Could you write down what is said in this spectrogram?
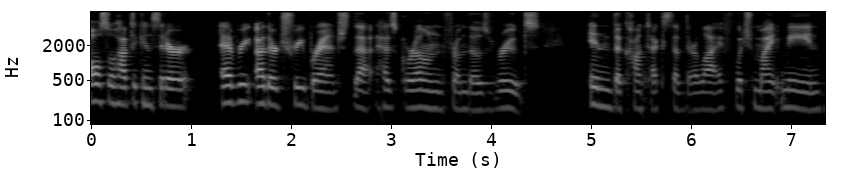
also have to consider every other tree branch that has grown from those roots in the context of their life, which might mean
